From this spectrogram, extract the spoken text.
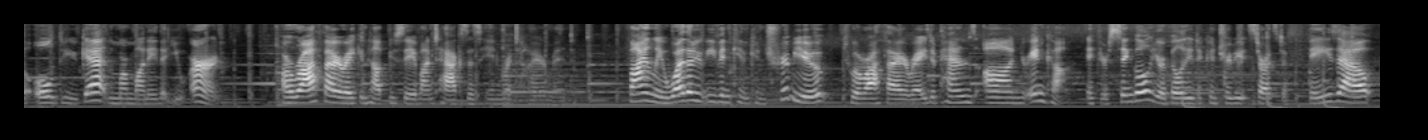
the older you get, and the more money that you earn. A Roth IRA can help you save on taxes in retirement. Finally, whether you even can contribute to a Roth IRA depends on your income. If you're single, your ability to contribute starts to phase out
